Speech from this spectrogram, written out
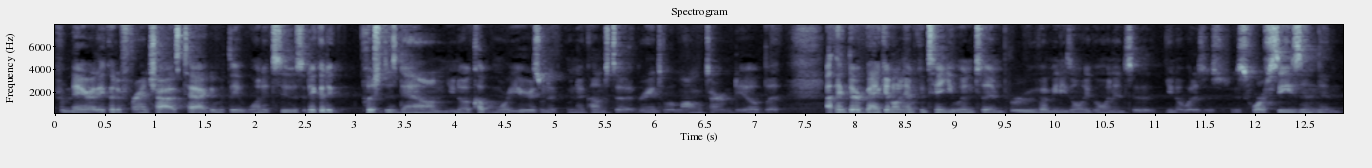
from there, they could have franchise tagged him if they wanted to. So they could have pushed this down, you know, a couple more years when it, when it comes to agreeing to a long term deal. But I think they're banking on him continuing to improve. I mean, he's only going into, you know, what is his, his fourth season. And,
